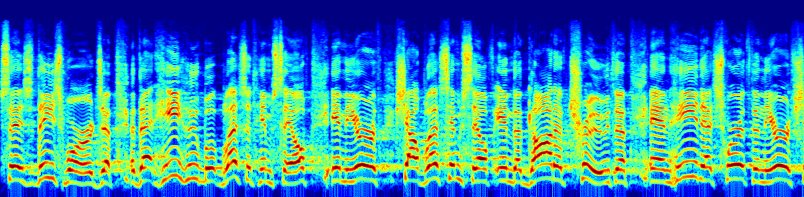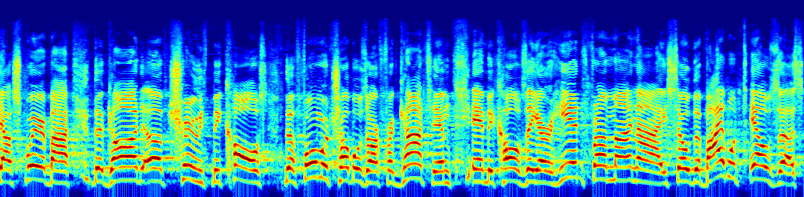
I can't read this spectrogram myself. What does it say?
says these words that he who blesseth himself in the earth shall bless himself in the God of truth, and he that sweareth in the earth shall swear by the God of truth, because the former troubles are forgotten and because they are hid from mine eyes. So the Bible tells us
